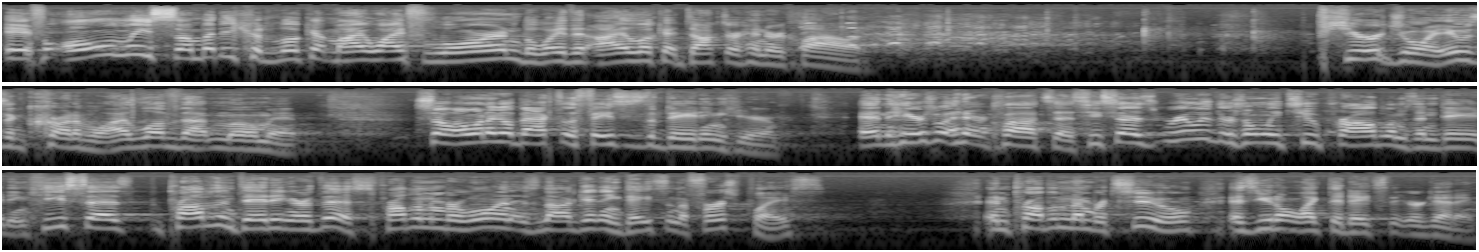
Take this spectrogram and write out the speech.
if only somebody could look at my wife Lauren the way that I look at Dr. Henry Cloud pure joy. It was incredible. I love that moment. So I want to go back to the faces of dating here. And here's what Henry Cloud says. He says, really, there's only two problems in dating. He says, the problems in dating are this. Problem number one is not getting dates in the first place. And problem number two is you don't like the dates that you're getting.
